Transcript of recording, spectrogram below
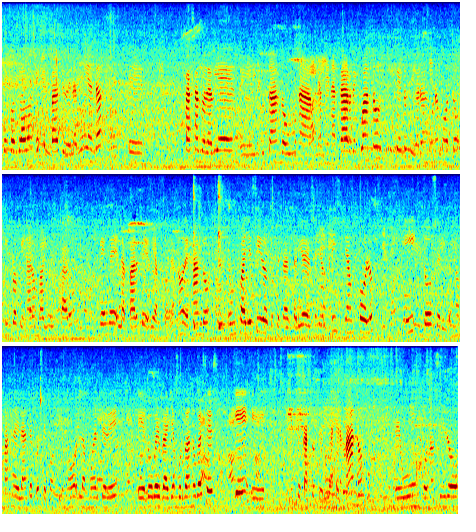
Se encontraban en el patio de la vivienda pasándola bien, eh, disfrutando una, amena tarde, cuando sujetos llegaron en una moto y propinaron varios disparos desde la parte de afuera, ¿no? dejando un fallecido que se trataría del señor Cristian Polo y dos heridos. ¿no? Más adelante pues se confirmó la muerte de eh, Robert Brian Burbano Garcés, que eh, en este caso sería hermano de un conocido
